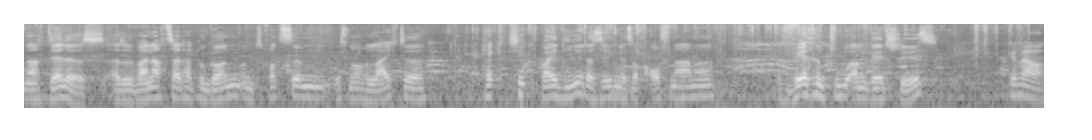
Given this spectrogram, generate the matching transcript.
nach Dallas. Also Weihnachtszeit hat begonnen und trotzdem ist noch leichte Hektik bei dir. Deswegen jetzt auch Aufnahme, während du am Gate stehst. Genau.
